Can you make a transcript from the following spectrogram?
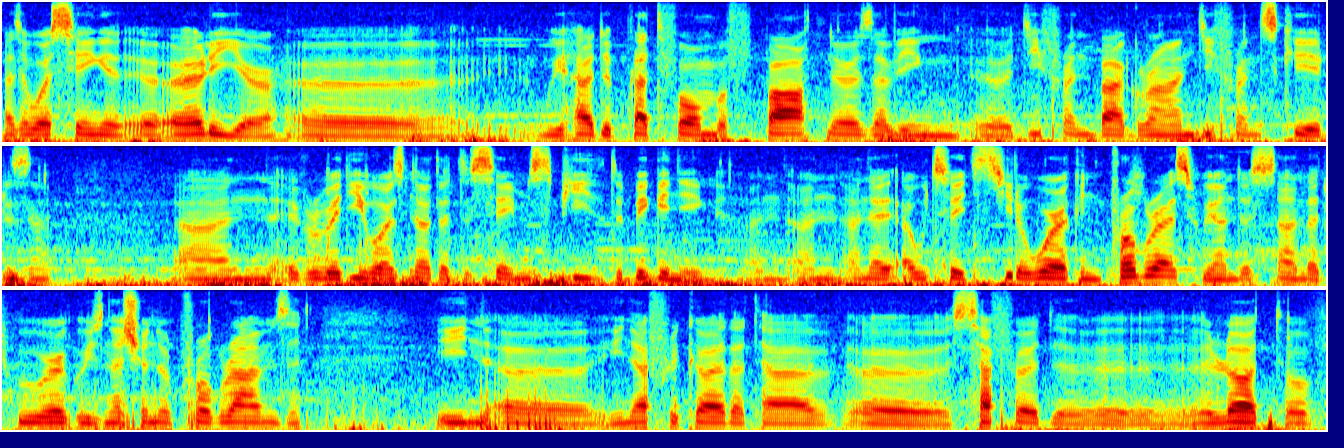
as I was saying uh, earlier, uh, we had a platform of partners having different background, different skills and everybody was not at the same speed at the beginning. And, and, and I, would say it's still a work in progress. We understand that we work with national programs in uh, in Africa that have uh, suffered uh, a lot of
